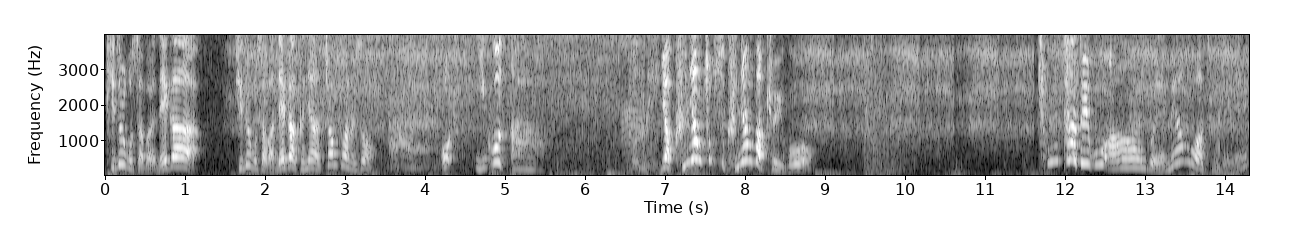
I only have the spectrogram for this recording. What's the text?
뒤돌고 쏴봐요. 내가, 뒤돌고 쏴봐. 내가 그냥 점프하면서, 어, 이거, 아. 야, 그냥 촉수 그냥 박혀, 이거. 총타되고, 아, 이거 애매한 것 같은데.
